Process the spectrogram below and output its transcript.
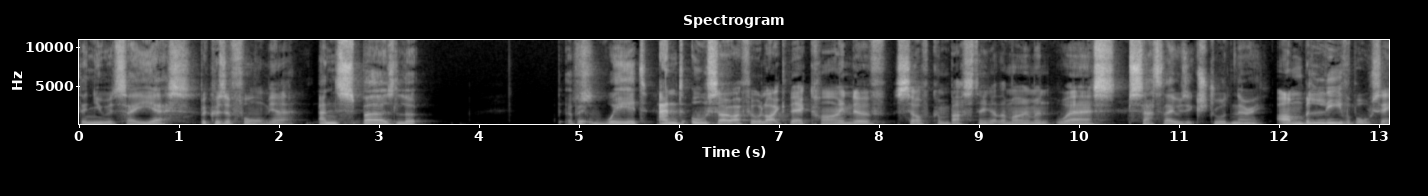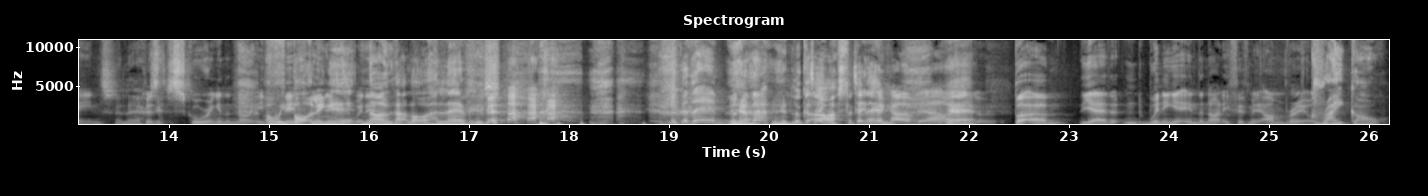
then you would say yes. because of form, yeah. And Spurs look a bit weird. And also, I feel like they're kind of self-combusting at the moment, where S- Saturday was extraordinary. unbelievable scenes because scoring in the 90th. Are we bottling it? No, that lot are hilarious. Look at them. Look Yeah. at that. Look at us, look take at the them. out of it. Oh, Yeah. But um, yeah, the, winning it in the 95th minute, unreal. Great goal.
